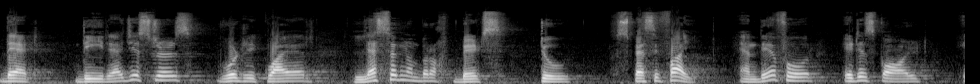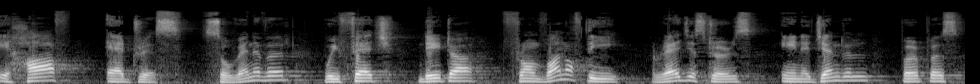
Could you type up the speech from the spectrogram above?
that the registers would require lesser number of bits to specify, and therefore it is called a half address. So whenever we fetch data from one of the registers in a general purpose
